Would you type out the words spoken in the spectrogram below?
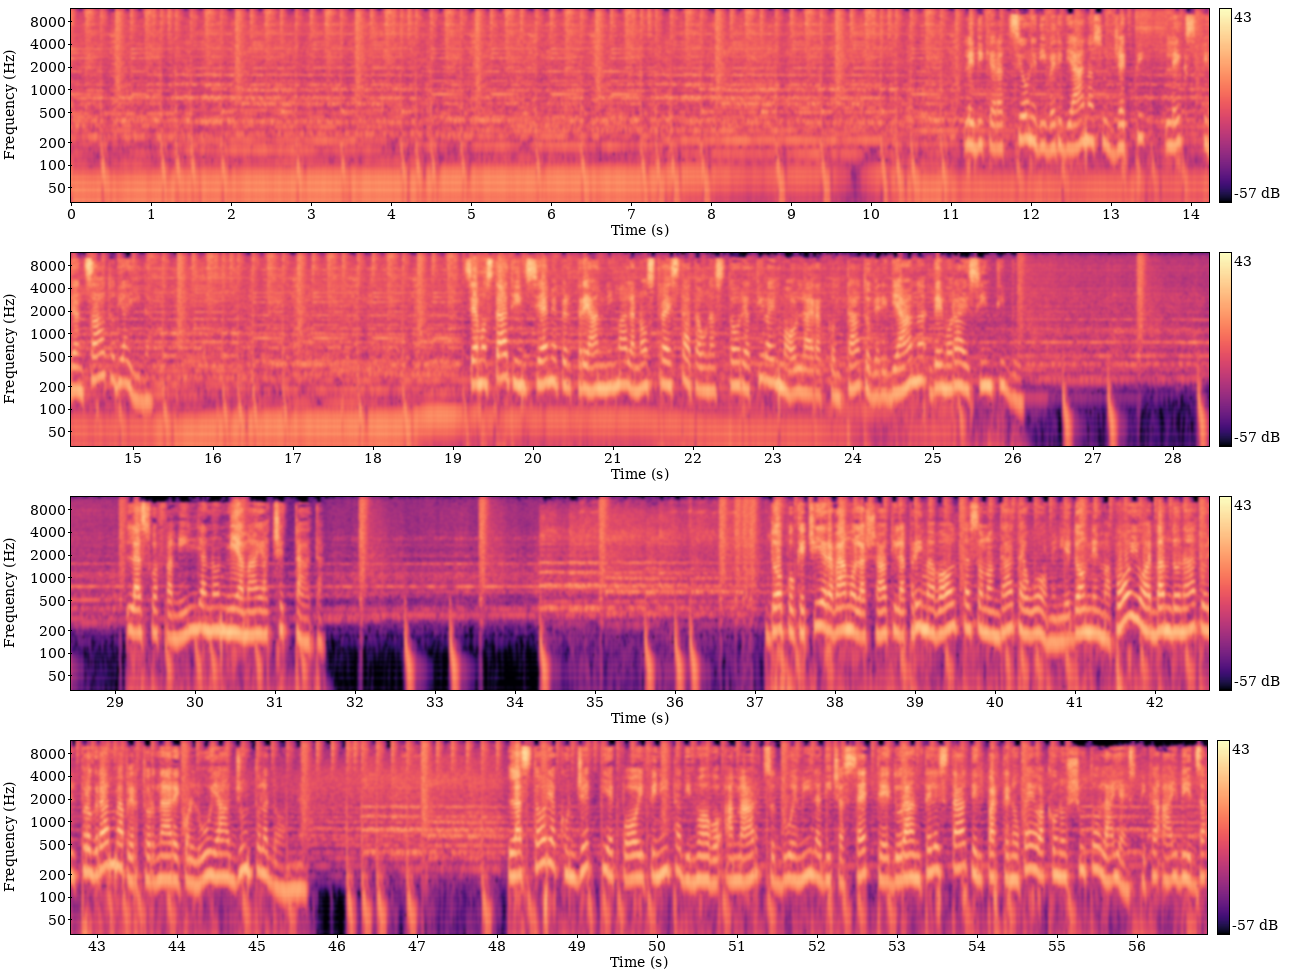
Le dichiarazioni di Veridiana su Geppi, l'ex fidanzato di Aida. Siamo stati insieme per tre anni ma la nostra è stata una storia tira e molla ha raccontato Veridiana De Moraes in tv. La sua famiglia non mi ha mai accettata. Dopo che ci eravamo lasciati la prima volta sono andata a Uomini e Donne ma poi ho abbandonato il programma per tornare con lui ha aggiunto la donna. La storia con Geppi è poi finita di nuovo a marzo 2017 e durante l'estate il partenopeo ha conosciuto la Jespica a Ibiza.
